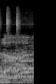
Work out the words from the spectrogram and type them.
love.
